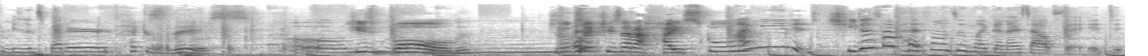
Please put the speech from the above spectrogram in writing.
I mean it's better. What the heck is this? Um, She's bald. She looks like she's at a high school. I mean, she does have headphones and like a nice outfit. It,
